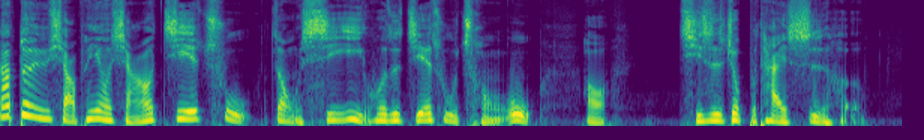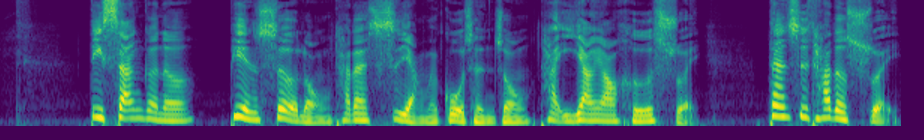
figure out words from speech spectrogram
那对于小朋友想要接触这种蜥蜴或是接触宠物，哦，其实就不太适合。第三个呢，变色龙它在饲养的过程中，它一样要喝水，但是它的水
